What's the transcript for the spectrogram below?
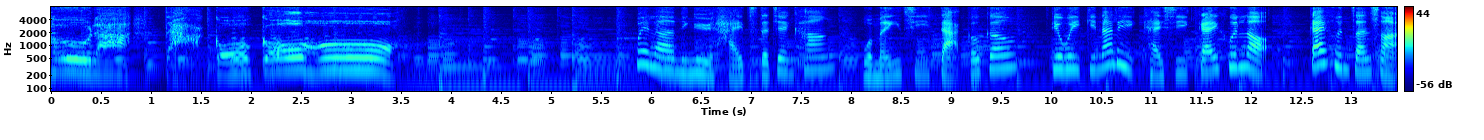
好啦，打勾勾哦。为了您与孩子的健康，我们一起打勾勾。各位今仔日开始改婚了，改婚专线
